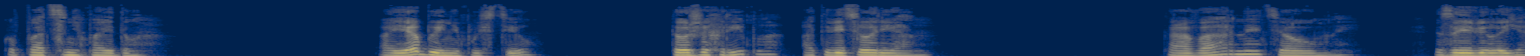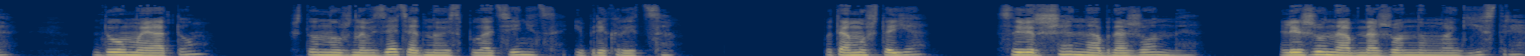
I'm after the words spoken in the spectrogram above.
«Купаться не пойду». «А я бы и не пустил», — тоже хрипло ответил Риан. «Коварный темный», — заявила я, думая о том, что нужно взять одно из полотенец и прикрыться. Потому что я, совершенно обнаженная, лежу на обнаженном магистре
